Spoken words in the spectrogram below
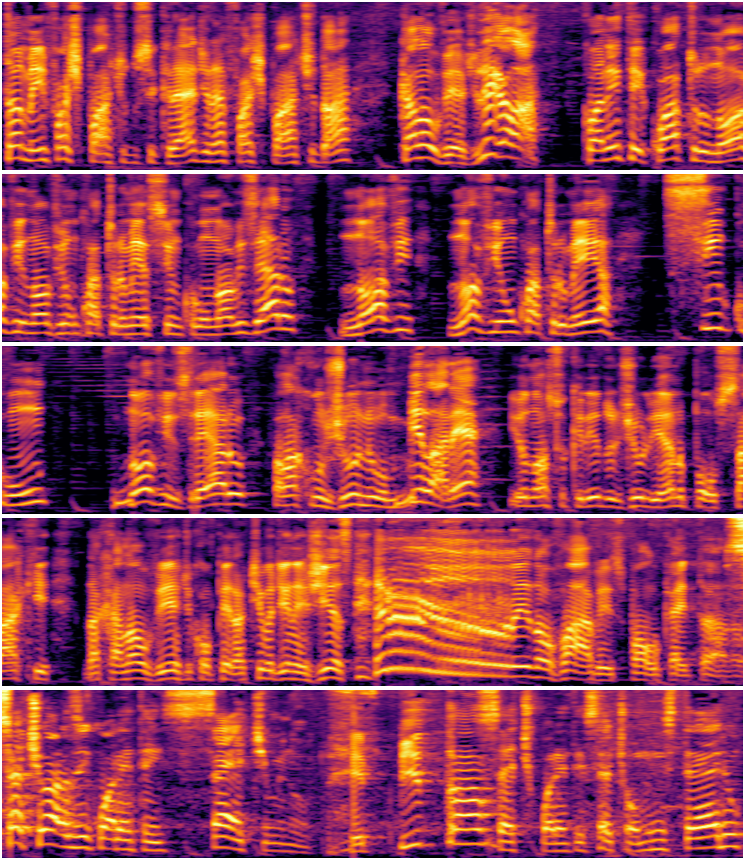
também faz parte do Cicred, né? Faz parte da Canal Verde. Liga lá! 449-9146-5190, 99146 5190. Falar com o Júnior Milaré e o nosso querido Juliano Poussac, da Canal Verde Cooperativa de Energias Renováveis, Paulo Caetano. 7 horas e 47 minutos. Repita. 7h47. Ó, o Ministério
